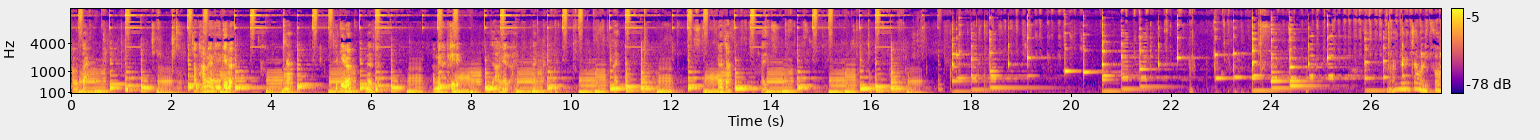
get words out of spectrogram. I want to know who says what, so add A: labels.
A: 잡았다. 전 다음에 이렇게 이끼를. 네. 새끼를 내리자. 다음에 이렇게 이제 안 해라 하이 하이 하자 お利口。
